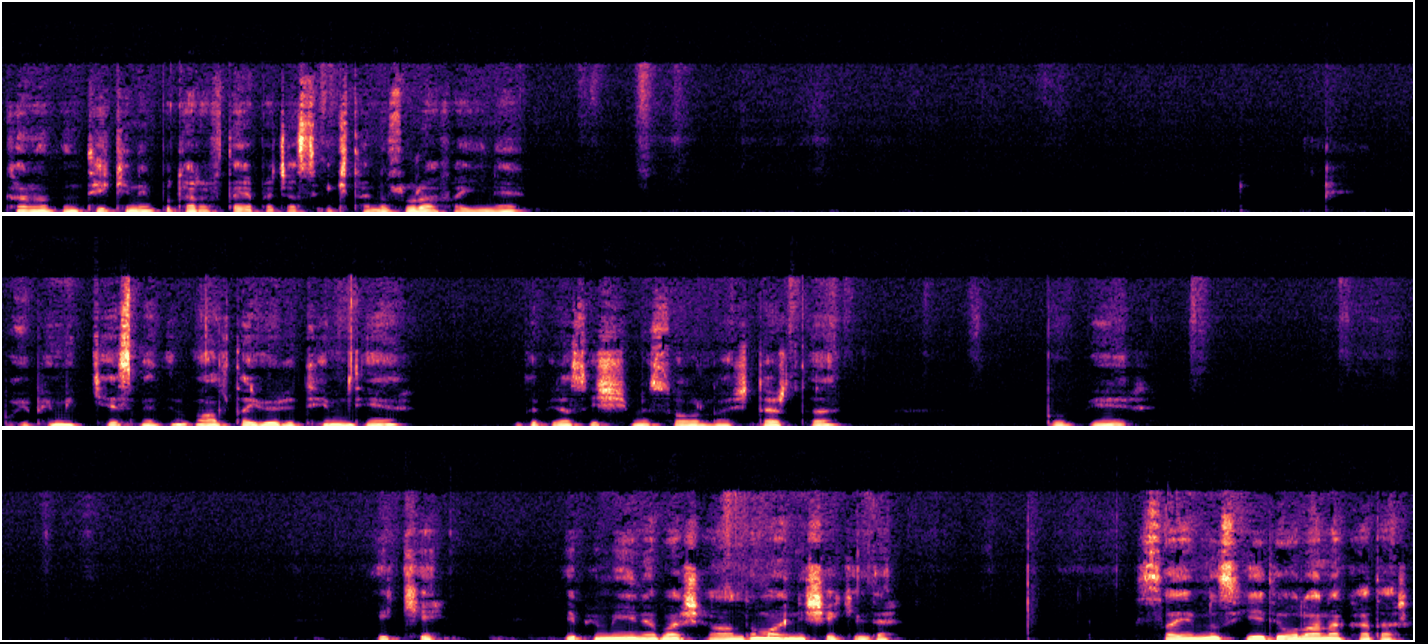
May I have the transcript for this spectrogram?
kanadın tekini bu tarafta yapacağız. İki tane zürafa yine. İpimi kesmedim. Alta yürüteyim diye. Bu da biraz işimi zorlaştırdı. Bu bir. iki. İpimi yine başa aldım aynı şekilde. Sayımız 7 olana kadar.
